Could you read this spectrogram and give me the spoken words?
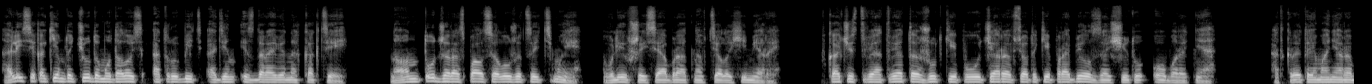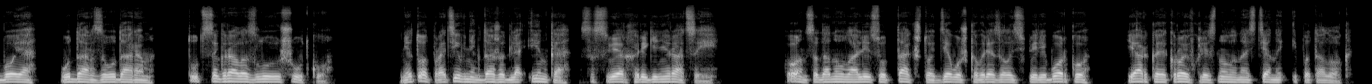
Алисе каким-то чудом удалось отрубить один из здоровенных когтей, но он тут же распался лужицей тьмы, влившейся обратно в тело химеры. В качестве ответа жуткий паучара все таки пробил защиту оборотня. Открытая манера боя, удар за ударом, тут сыграла злую шутку. Не тот противник даже для инка со сверхрегенерацией. Он саданул Алису так, что девушка врезалась в переборку, яркая кровь хлестнула на стены и потолок.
